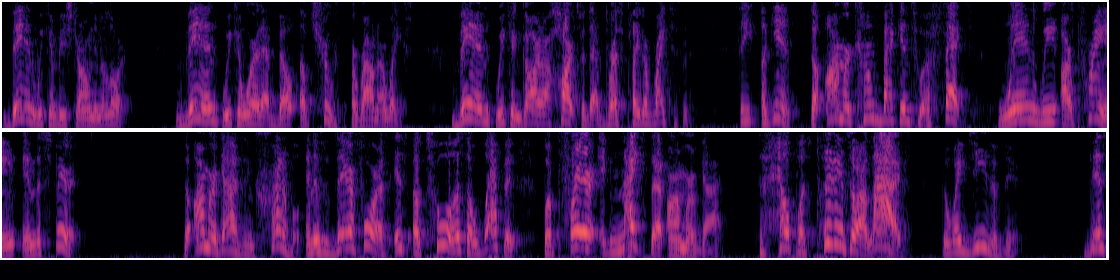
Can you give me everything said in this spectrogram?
then we can be strong in the Lord. Then we can wear that belt of truth around our waist. Then we can guard our hearts with that breastplate of righteousness. See, again, the armor comes back into effect when we are praying in the Spirit. The armor of God is incredible and is there for us. It's a tool, it's a weapon, but prayer ignites that armor of God to help us put it into our lives the way Jesus did. This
